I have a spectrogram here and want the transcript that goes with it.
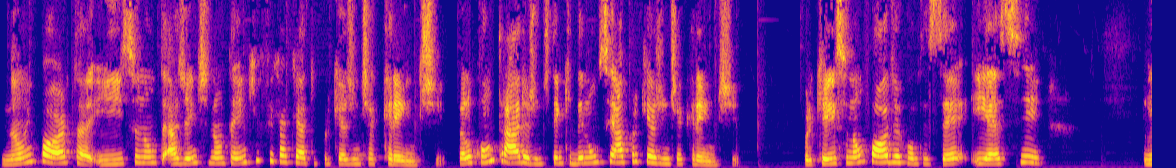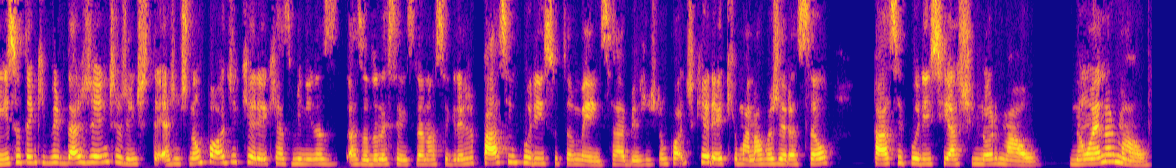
Não importa. E isso não, a gente não tem que ficar quieto porque a gente é crente. Pelo contrário, a gente tem que denunciar porque a gente é crente. Porque isso não pode acontecer e esse e isso tem que vir da gente. A gente, a gente não pode querer que as meninas, as adolescentes da nossa igreja passem por isso também, sabe? A gente não pode querer que uma nova geração passe por isso e ache normal. Não é normal.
